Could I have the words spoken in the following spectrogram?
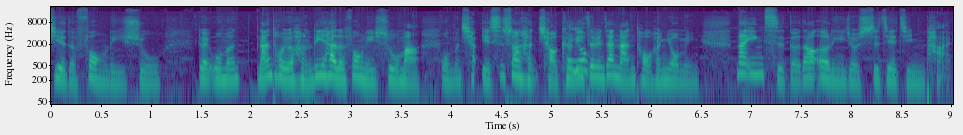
界的凤梨酥。对，我们南投有很厉害的凤梨酥嘛，我们巧也是算很巧克力这边在南投很有名，那因此得到二零一九世界金牌。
